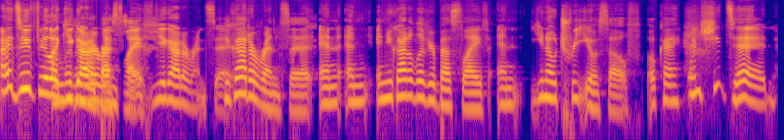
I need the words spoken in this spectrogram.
I do feel like you gotta rinse life. it. You gotta rinse it. you got to rinse it and and and you got to live your best life and you know treat yourself. Okay. and she did.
